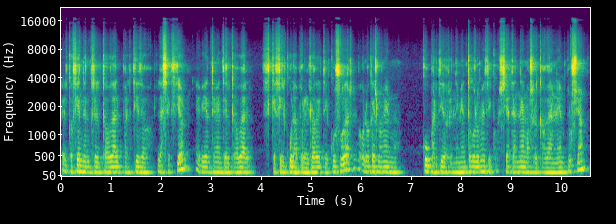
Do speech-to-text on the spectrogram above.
el cociente entre el caudal partido la sección, evidentemente el caudal que circula por el rodete Q R, o lo que es lo mismo, Partido rendimiento volumétrico si atendemos al caudal en la impulsión,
